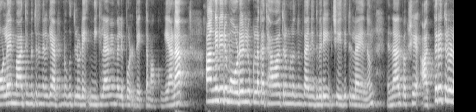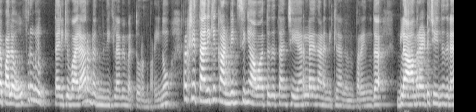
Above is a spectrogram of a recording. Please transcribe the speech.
ഓൺലൈൻ മാധ്യമത്തിന് നൽകിയ അഭിമുഖത്തിലൂടെ നിഖില വിമൽ ഇപ്പോൾ വ്യക്തമാക്കുകയാണ്. അങ്ങനെ ഒരു മോഡൽ ലുക്കുള്ള കഥാപാത്രങ്ങളൊന്നും താൻ ഇതുവരെയും ചെയ്തിട്ടില്ല എന്നും എന്നാൽ പക്ഷേ അത്തരത്തിലുള്ള പല ഓഫറുകളും തനിക്ക് വരാറുണ്ടെന്നും നിഖില വിമൽ തുറന്നു പറയുന്നു. പക്ഷേ തനിക്ക് കൺവിൻസിങ് ആവാത്തത് താൻ ചെയ്യാറില്ല എന്നാണ് നിഖില വിമൽ പറയുന്നത്. ഗ്ലാമറായിട്ട് ചെയ്യുന്നതിന്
